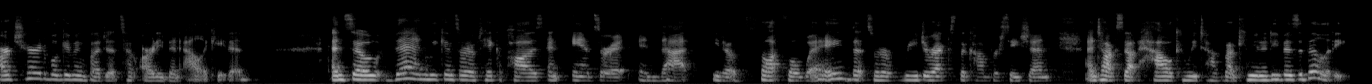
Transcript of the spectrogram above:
our charitable giving budgets have already been allocated. And so then we can sort of take a pause and answer it in that, you know, thoughtful way that sort of redirects the conversation and talks about how can we talk about community visibility?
